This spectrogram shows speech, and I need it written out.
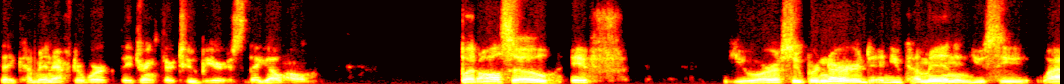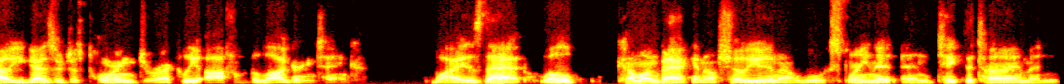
They come in after work, they drink their two beers, they go home. But also, if you are a super nerd and you come in and you see, wow, you guys are just pouring directly off of the lagering tank. Why is that? Well, come on back and I'll show you and I will explain it and take the time and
